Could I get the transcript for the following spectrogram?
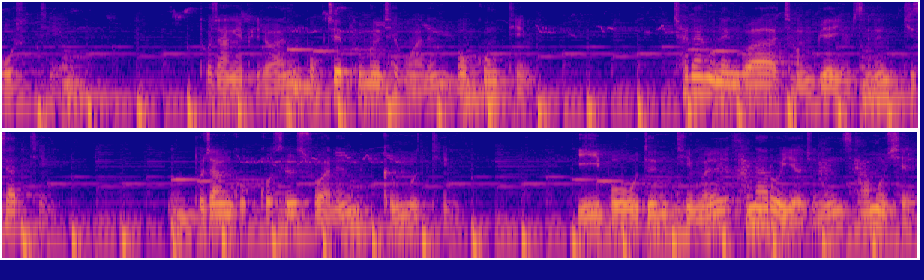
오수팀, 도장에 필요한 목제품을 제공하는 목공팀, 차량 운행과 정비에 힘쓰는 기사팀, 도장 곳곳을 수하는 근무팀, 이 모든 팀을 하나로 이어주는 사무실,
